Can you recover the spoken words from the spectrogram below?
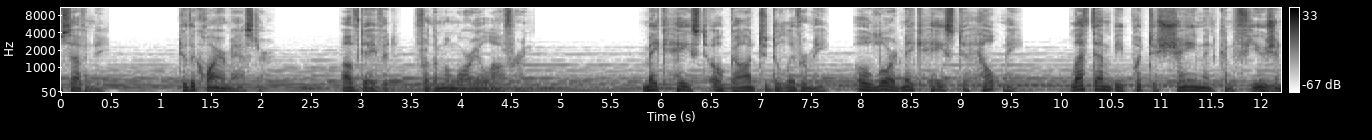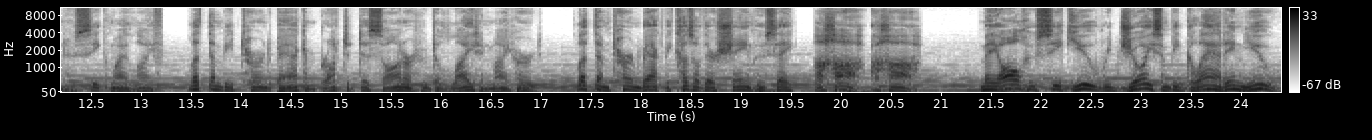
70 To the choir master of David for the memorial offering. Make haste, O God, to deliver me. O Lord, make haste to help me. Let them be put to shame and confusion who seek my life. Let them be turned back and brought to dishonor who delight in my hurt. Let them turn back because of their shame who say, Aha, aha. May all who seek you rejoice and be glad in you.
